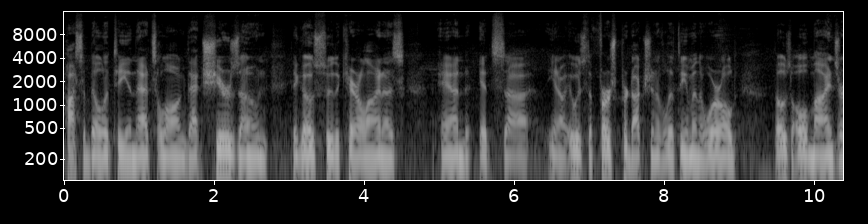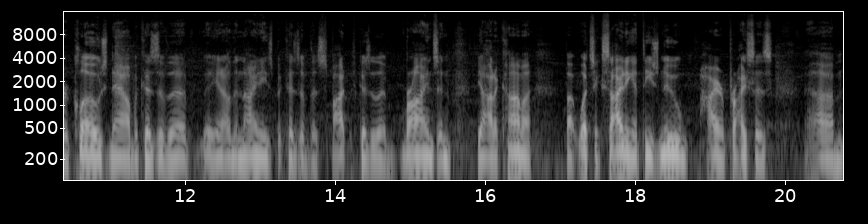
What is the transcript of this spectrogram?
possibility, and that's along that shear zone that goes through the Carolinas. And it's, uh, you know, it was the first production of lithium in the world. Those old mines are closed now because of the, you know, the 90s, because of the spot, because of the brines in the Atacama. But what's exciting at these new higher prices um,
